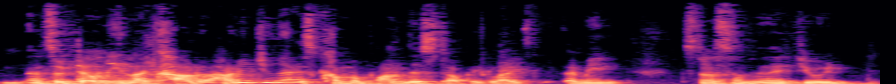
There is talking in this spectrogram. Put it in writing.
And so, tell me, like, how how did you guys come upon this topic? Like, I mean, it's not something that you would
